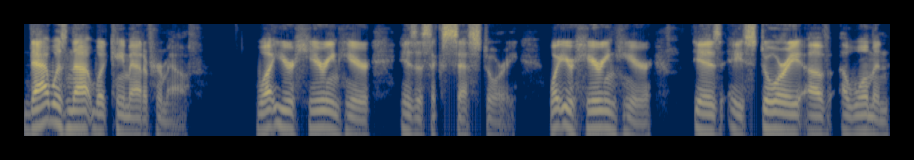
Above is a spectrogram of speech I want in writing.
that was not what came out of her mouth. What you're hearing here is a success story. What you're hearing here is a story of a woman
